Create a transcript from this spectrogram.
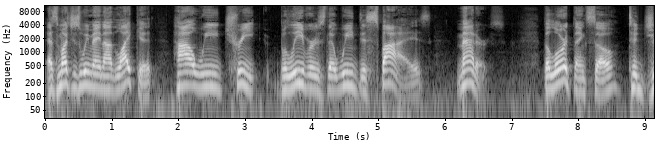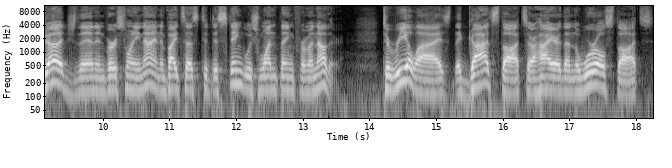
As much as we may not like it, how we treat believers that we despise matters. The Lord thinks so. To judge, then, in verse 29, invites us to distinguish one thing from another. to realize that God's thoughts are higher than the world's thoughts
